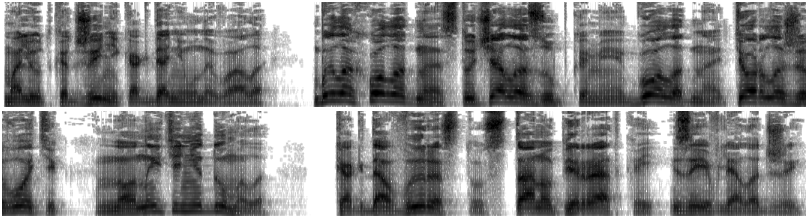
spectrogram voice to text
Малютка Джи никогда не унывала. Было холодно, стучала зубками, голодно, терла животик, но ныть и не думала. «Когда вырасту, стану пираткой», — заявляла Джи.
